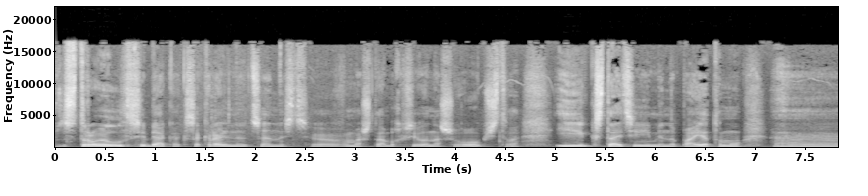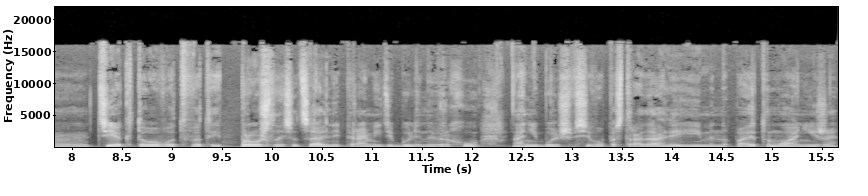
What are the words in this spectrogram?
строил себя как сакральную ценность э, в масштабах всего нашего общества. И, кстати, именно поэтому те, кто вот в этой прошлой социальной пирамиде были наверху, они больше всего пострадали, и именно поэтому они же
